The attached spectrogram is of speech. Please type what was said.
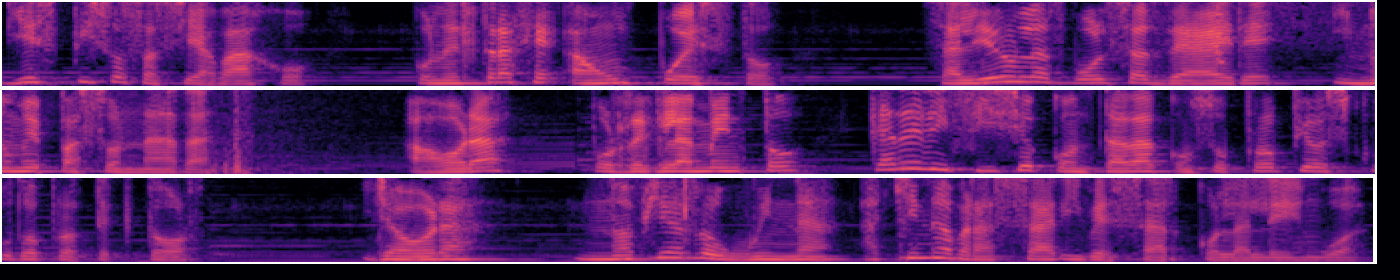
diez pisos hacia abajo, con el traje aún puesto. Salieron las bolsas de aire y no me pasó nada. Ahora, por reglamento, cada edificio contaba con su propio escudo protector. Y ahora no había Rowena a quien abrazar y besar con la lengua.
